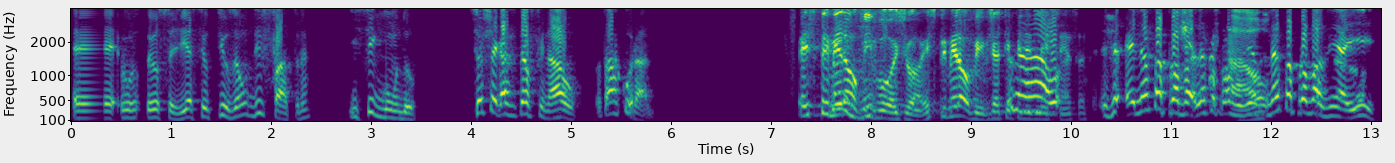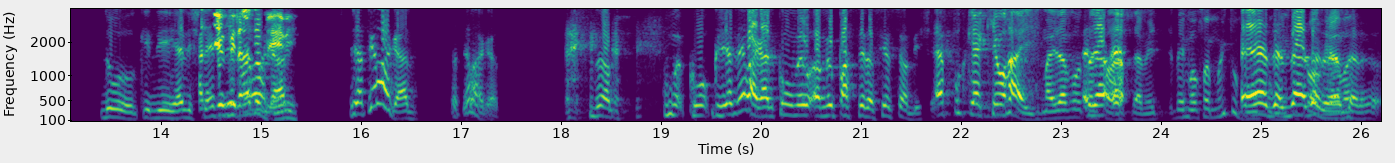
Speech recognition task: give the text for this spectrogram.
é, ou, ou seja, ia ser o tiozão de fato, né? E segundo, se eu chegasse até o final, eu tava curado. Esse primeiro Sim. ao vivo hoje, João. Esse primeiro ao vivo, já tinha pedido licença. Já, nessa, prova, nessa, provazinha, nessa provazinha aí do, de resistência. Já tinha virado meme. Já tem largado. Já tem largado. já tem largado com o meu, meu parceiro assim, assim, ó, bicho. É porque aqui é o Raiz, mas a vontade de falar é, rapidamente. Meu irmão foi muito bom. É, da, da, programa. Da,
